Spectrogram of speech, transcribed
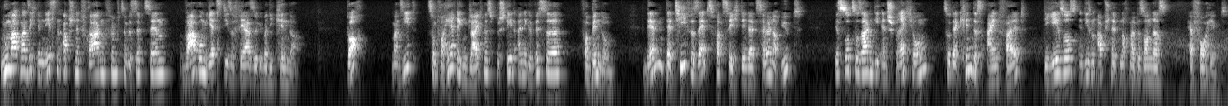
Nun mag man sich im nächsten Abschnitt fragen, 15 bis 17, warum jetzt diese Verse über die Kinder? Doch, man sieht, zum vorherigen Gleichnis besteht eine gewisse Verbindung. Denn der tiefe Selbstverzicht, den der Zöllner übt, ist sozusagen die Entsprechung zu der Kindeseinfalt, die Jesus in diesem Abschnitt nochmal besonders hervorhebt.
